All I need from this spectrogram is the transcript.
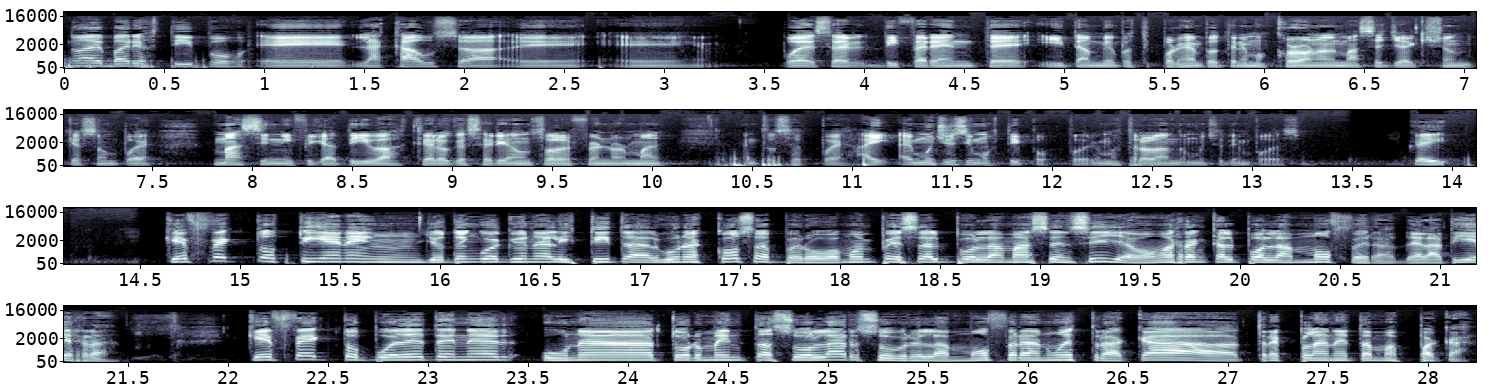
No, hay varios tipos. la causa puede ser diferente y también, pues, por ejemplo, tenemos coronal mass ejection que son pues más significativas que lo que sería un solar flare normal. Entonces, pues hay, hay muchísimos tipos, podríamos estar hablando mucho tiempo de eso. Ok. ¿Qué efectos tienen? Yo tengo aquí una listita de algunas cosas, pero vamos a empezar por la más sencilla. Vamos a arrancar por la atmósfera de la Tierra. ¿Qué efecto puede tener una tormenta solar sobre la atmósfera nuestra acá, tres planetas más para acá?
